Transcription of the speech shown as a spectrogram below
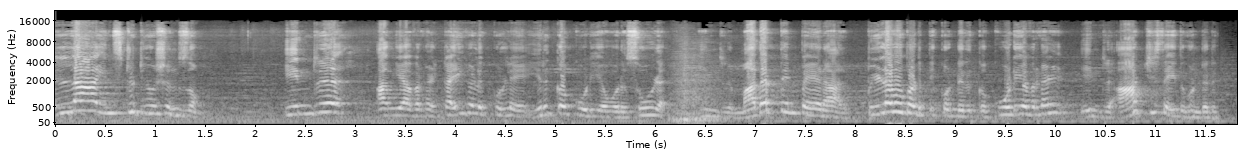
எல்லா இன்ஸ்டிடியூஷன்ஸும் இன்று அங்கே அவர்கள் கைகளுக்குள்ளே இருக்கக்கூடிய ஒரு சூழல். இன்று மதத்தின் பெயரால் பிளவுபடுத்தி கொண்டிருக்கக்கூடியவர்கள் இன்று ஆட்சி செய்து கொண்டிருக்க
